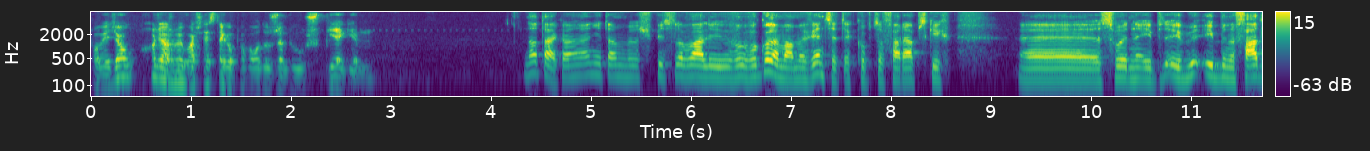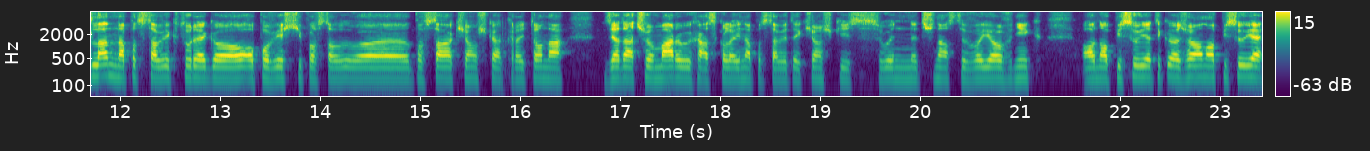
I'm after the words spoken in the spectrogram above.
powiedział, chociażby właśnie z tego powodu, że był szpiegiem. No tak, oni tam szpiclowali, w, w ogóle mamy więcej tych kupców arabskich. E, słynny Ib- Ib- Ibn Fadlan, na podstawie którego opowieści powstał, e, powstała książka Krajtona Zjadaczy Umarłych, a z kolei na podstawie tej książki słynny XIII Wojownik. On opisuje, tylko że on opisuje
